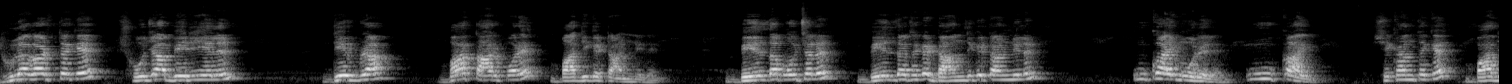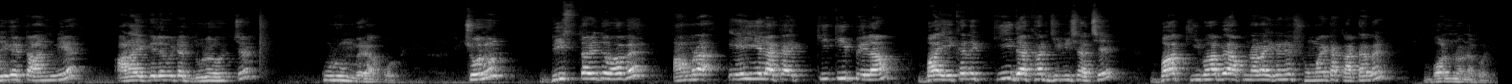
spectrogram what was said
ধুলাঘাট থেকে সোজা বেরিয়ে এলেন। ডেবরা বা তারপরে বাদিকে টার্ন নিলেন। বেলদা পৌঁছালেন, বেলদা থেকে ডান দিকে টার্ন নিলেন, উকাই মোড় এলেন, উকাই। সেখান থেকে বাদিকে টার্ন নিয়ে আড়াই কিলোমিটার দূরে হচ্ছে কুরুম্বেরা পোর্ট চলুন বিস্তারিতভাবে আমরা এই এলাকায় কি কি পেলাম বা এখানে কি দেখার জিনিস আছে বা কীভাবে আপনারা এখানে সময়টা কাটাবেন বর্ণনা করি।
